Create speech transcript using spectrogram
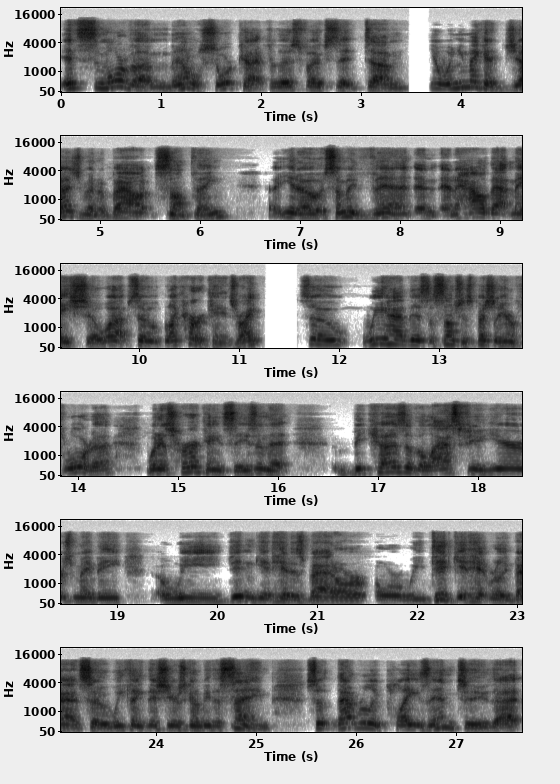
it's more of a mental shortcut for those folks that um, you know when you make a judgment about something uh, you know some event and and how that may show up. So like hurricanes right so we have this assumption, especially here in Florida, when it's hurricane season, that because of the last few years, maybe we didn't get hit as bad or or we did get hit really bad. So we think this year is going to be the same. So that really plays into that,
